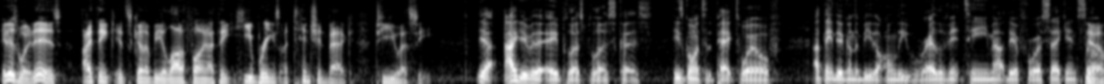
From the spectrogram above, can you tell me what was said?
it is what it is. I think it's going to be a lot of fun. I think he brings attention back to USC. Yeah, I give it an A plus plus because he's going to the Pac-12. I think they're going to be the only relevant team out there for a second. So Yeah.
